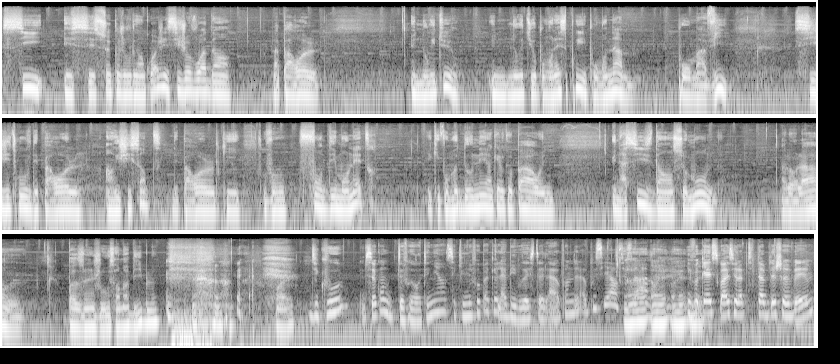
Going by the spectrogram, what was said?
si, et c'est ce que je voudrais encourager, si je vois dans la parole une nourriture, une nourriture pour mon esprit, pour mon âme, pour ma vie, si j'y trouve des paroles enrichissantes, des paroles qui vont fonder mon être et qui vont me donner en quelque part une, une assise dans ce monde, alors là, euh, pas un jour sans ma Bible. ouais. Du coup, ce qu'on devrait retenir, c'est qu'il ne faut pas que la Bible reste là à prendre de la poussière, c'est Ah, ça ouais, ouais, Il faut qu'elle soit sur la petite table de chevet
